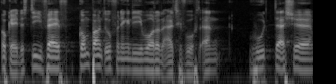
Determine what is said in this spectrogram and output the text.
Oké, dus die vijf compound oefeningen die worden uitgevoerd. En hoe test je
